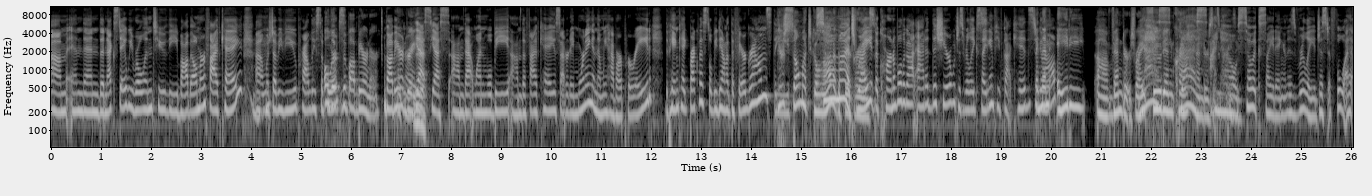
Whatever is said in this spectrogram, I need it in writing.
Um, and then the next day we roll into the Bob Elmer 5K, um, which WVU proudly supports. Oh, the, the Bob Berner. Bob Great. yes, yes. Um, that one will be um, the 5K Saturday morning, and then we have our parade. The pancake breakfast will be down at the fairgrounds. The, There's so much going so on. At the much, right? The carnival that got added this year, which is really exciting if you've got kids to and then out. 80 uh, vendors, right? Yes, Food and craft yes, vendors. I know, crazy. so exciting. And It is really just a full uh,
